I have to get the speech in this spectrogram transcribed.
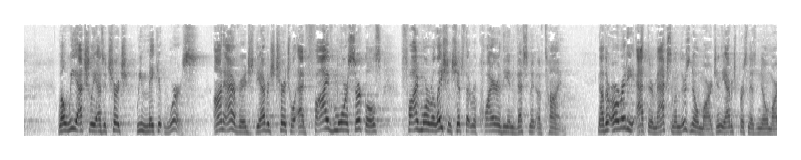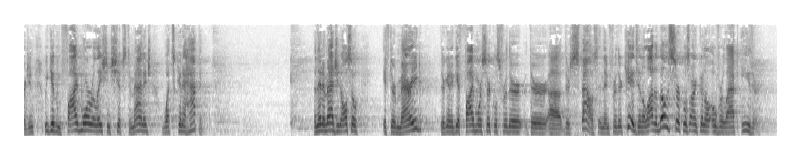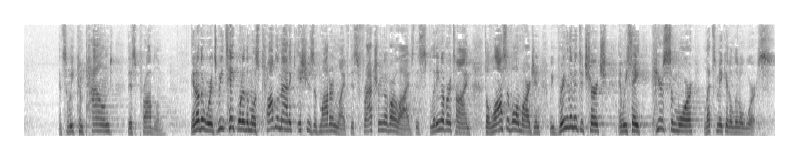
Well, we actually, as a church, we make it worse. On average, the average church will add five more circles, five more relationships that require the investment of time. Now, they're already at their maximum. There's no margin. The average person has no margin. We give them five more relationships to manage. What's going to happen? And then imagine also if they're married, they're going to get five more circles for their, their, uh, their spouse and then for their kids. And a lot of those circles aren't going to overlap either. And so we compound this problem. In other words, we take one of the most problematic issues of modern life, this fracturing of our lives, this splitting of our time, the loss of all margin, we bring them into church and we say, here's some more, let's make it a little worse.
